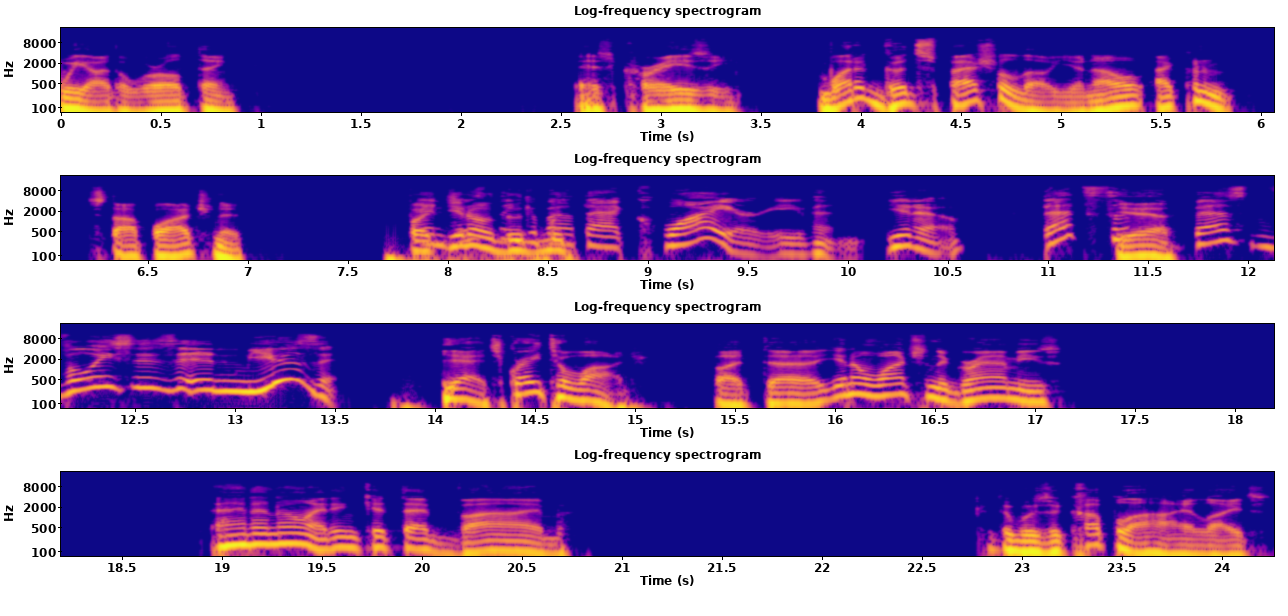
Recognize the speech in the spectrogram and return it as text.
"We Are the World" thing. It's crazy. What a good special, though. You know, I couldn't stop watching it. But and you know, think the- about that choir, even. You know, that's some Yeah. of the best voices in music. Yeah, it's great to watch. But, uh, you know, watching the Grammys, I don't know. I didn't get that vibe. There was a couple of highlights.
